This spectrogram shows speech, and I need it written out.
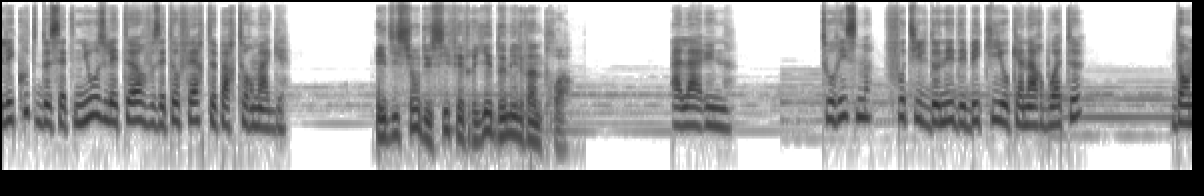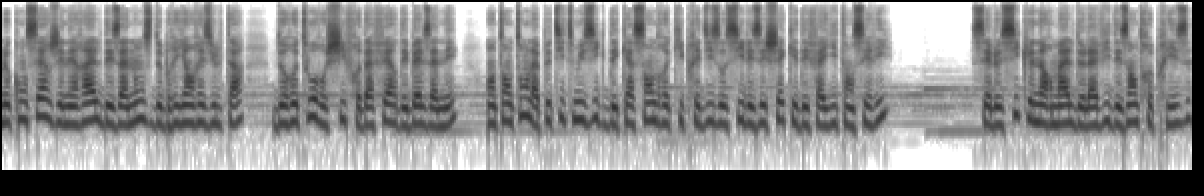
L'écoute de cette newsletter vous est offerte par Tourmag. Édition du 6 février 2023. À la une. Tourisme, faut-il donner des béquilles aux canards boiteux? Dans le concert général des annonces de brillants résultats, de retour au chiffre d'affaires des belles années, entend-on la petite musique des Cassandres qui prédisent aussi les échecs et des faillites en série? C'est le cycle normal de la vie des entreprises,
